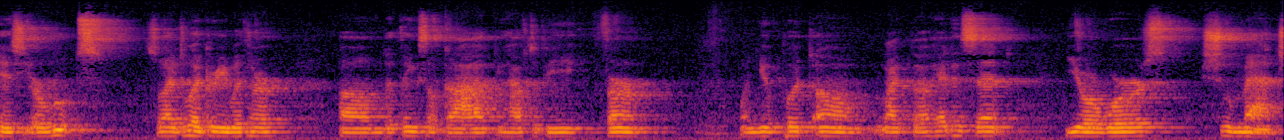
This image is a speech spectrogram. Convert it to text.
is your roots. So I do agree with her. Um, the things of God, you have to be firm. When you put, um, like the heading said, your words should match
